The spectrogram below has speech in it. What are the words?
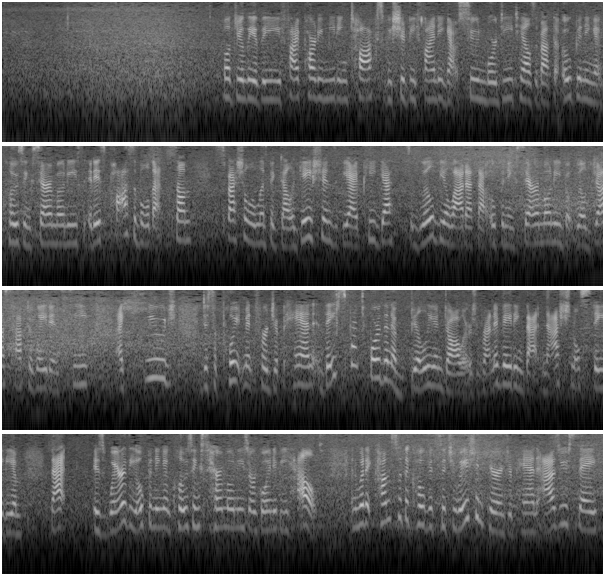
Well, Julia, the five party meeting talks, we should be finding out soon more details about the opening and closing ceremonies. It is possible that some special Olympic delegations, VIP guests will be allowed at that opening ceremony, but we'll just have to wait and see. A huge disappointment for Japan. They spent more than a billion dollars renovating that national stadium. That is where the opening and closing ceremonies are going to be held. And when it comes to the COVID situation here in Japan, as you say,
